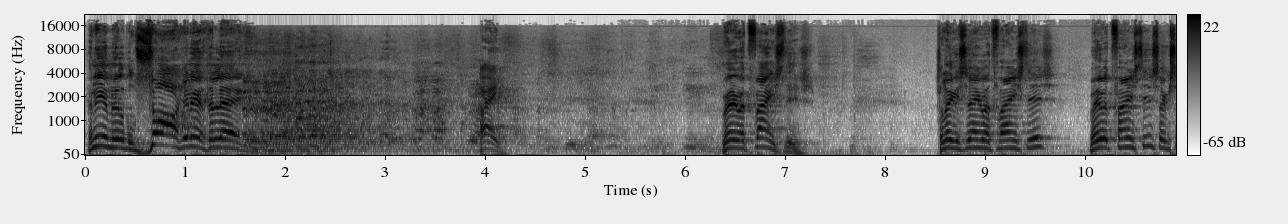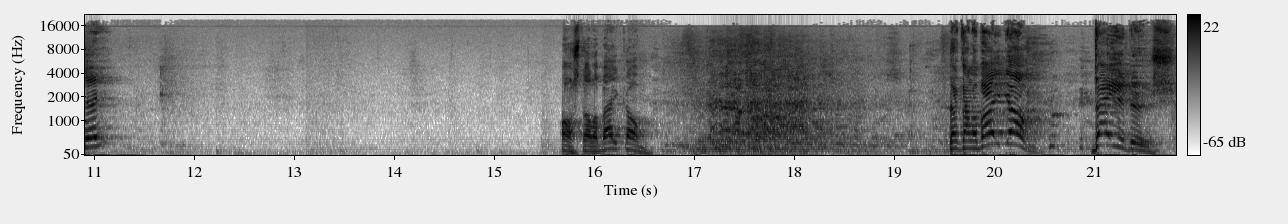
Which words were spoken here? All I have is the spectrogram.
En hier een heleboel zagen neer te leggen. Hé. Hey. Weet je wat het fijnste is? Zal ik eens zeggen wat het fijnste is? Weet je wat het fijnste is, zal ik zeggen? Als het allebei kan. Dat het allebei kan. Dat je dus.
